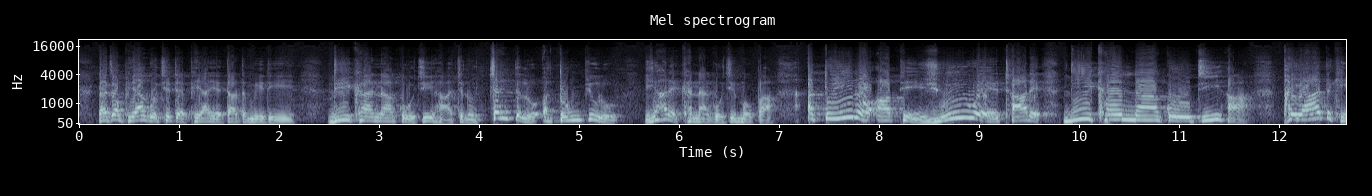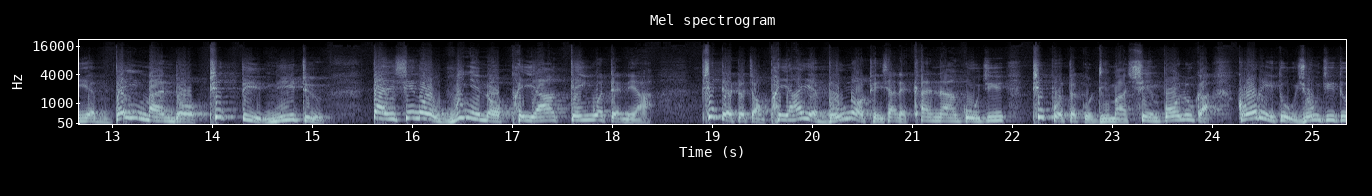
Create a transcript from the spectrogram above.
။ဒါကြောင့်ဘုရားကိုချစ်တဲ့ဘုရားရဲ့တာသမီတွေဒီခန္ဓာကိုယ်ကြီးဟာကျွန်တော်ကြိုက်တယ်လို့အသုံးပြုလို့ရတဲ့ခန္ဓာကိုယ်ကြီးမဟုတ်ပါ။အသွေးတော်အဖြစ်ရွေးဝယ်ထားတဲ့ဒီခန္ဓာကိုယ်ကြီးဟာဘုရားသခင်ရဲ့ဗိမာန်တော်ဖြစ်သည့်ဤတူတန်ရှင်းသောဝိညာဉ်တော်ဘုရားကိန်းဝတ်တဲ့နေရာ ဖြစ်တဲ့အတွက်ကြောင့်ဖခင်ရဲ့ဘုန်းတော်ထင်ရှားတဲ့ခန္ဓာကိုယ်ကြီးဖြစ်ဖို့အတွက်ကိုဒီမှာရှင်ပေါလုကကောရိတုယုံကြည်သူ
